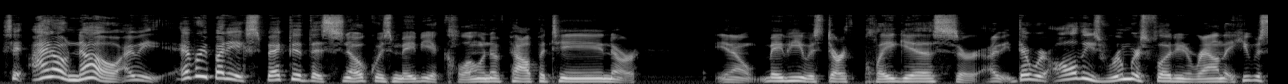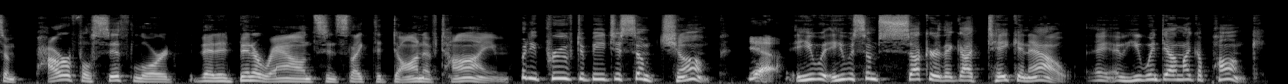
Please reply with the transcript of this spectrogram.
See, I don't know. I mean, everybody expected that Snoke was maybe a clone of Palpatine or, you know, maybe he was Darth Plagueis or, I mean, there were all these rumors floating around that he was some powerful Sith Lord that had been around since like the dawn of time. But he proved to be just some chump. Yeah. He, w- he was some sucker that got taken out. I- I mean, He went down like a punk.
